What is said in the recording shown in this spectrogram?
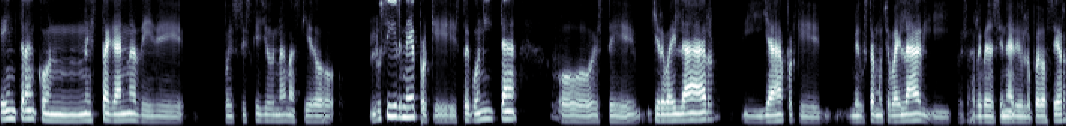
entran con esta gana de, de, pues es que yo nada más quiero lucirme porque estoy bonita o este, quiero bailar y ya porque me gusta mucho bailar y pues arriba del escenario lo puedo hacer,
